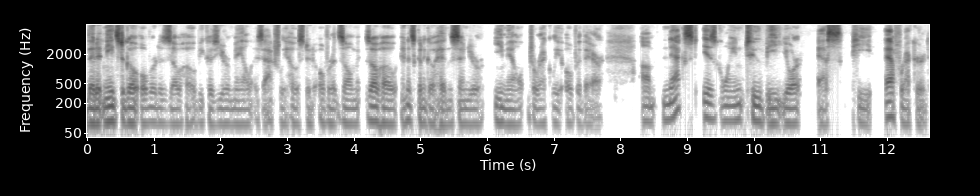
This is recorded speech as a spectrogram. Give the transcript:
that it needs to go over to Zoho because your mail is actually hosted over at Zoho and it's going to go ahead and send your email directly over there. Um, next is going to be your SPF record.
